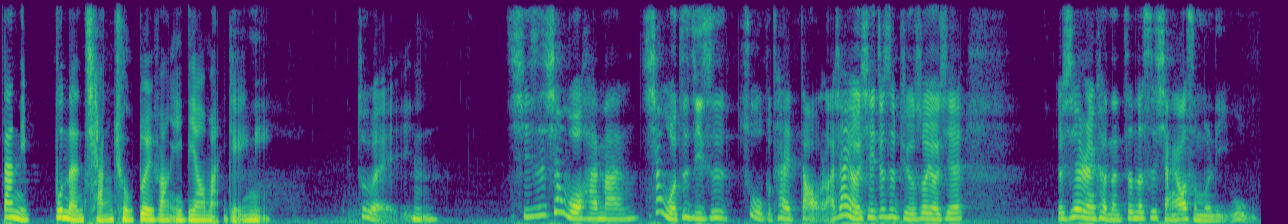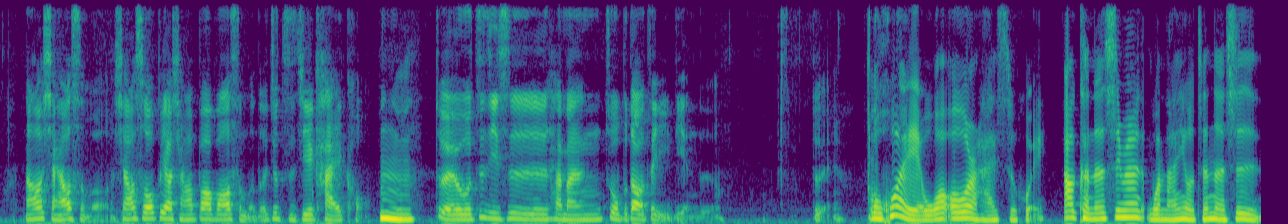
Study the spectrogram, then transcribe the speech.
但你不能强求对方一定要买给你。对，嗯其实像我还蛮像我自己是做不太到啦，像有一些就是比如说有些有些人可能真的是想要什么礼物，然后想要什么想要手表、想要包包什么的，就直接开口。嗯，对我自己是还蛮做不到这一点的。对，我会耶，我偶尔还是会啊，可能是因为我男友真的是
